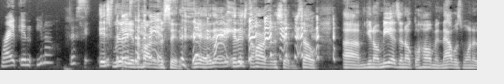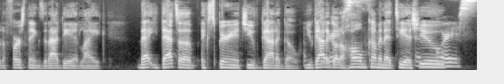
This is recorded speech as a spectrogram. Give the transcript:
right in, you know, this. it's the really in best the of the heart of the city. Yeah, it, Right. it is the heart of the city. So, um, you know, me as an Oklahoman, that was one of the first things that I did. Like that, that's a experience you've got to go. You got to go to homecoming at Of TSU. course.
